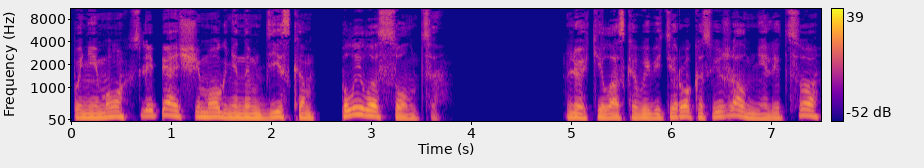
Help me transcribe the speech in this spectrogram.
По нему слепящим огненным диском плыло солнце. Легкий ласковый ветерок освежал мне лицо,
